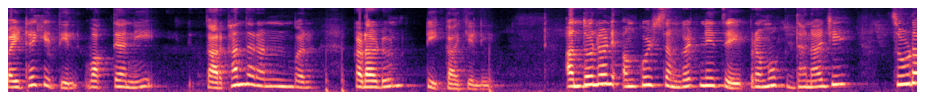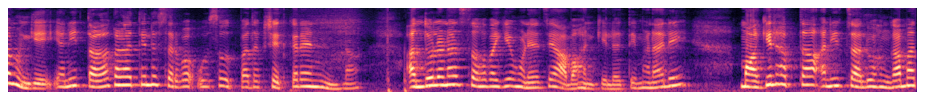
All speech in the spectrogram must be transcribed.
बैठकीतील वक्त्यांनी कारखानदारांवर कडाडून टीका केली. आंदोलन अंकुश संघटनेचे प्रमुख धनाजी चुडमुंगे यांनी तळागाळातील सर्व ऊस उत्पादक शेतकऱ्यांना आंदोलनात सहभागी होण्याचे आवाहन केलं. ते म्हणाले मागील हप्ता आणि चालू हंगामात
